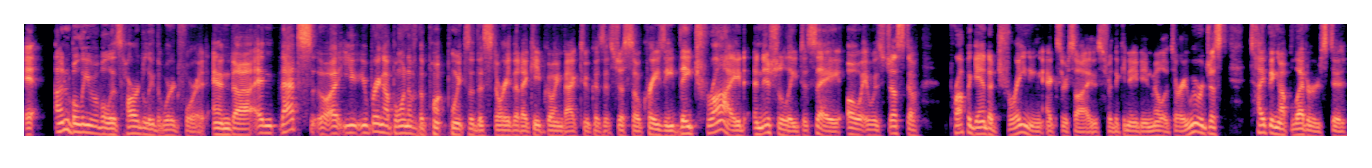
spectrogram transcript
It, unbelievable is hardly the word for it, and uh, and that's uh, you. You bring up one of the po- points of this story that I keep going back to because it's just so crazy. They tried initially to say, "Oh, it was just a propaganda training exercise for the Canadian military. We were just typing up letters to."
